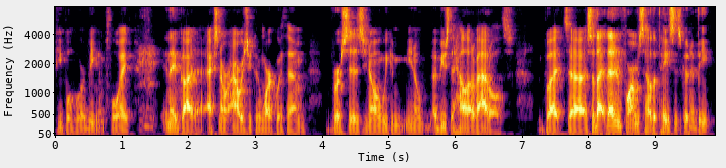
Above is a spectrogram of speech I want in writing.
people who are being employed, mm. and they've got X number of hours you can work with them versus, you know, we can, you know, abuse the hell out of adults. But, uh, so that, that informs how the pace is going to be.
